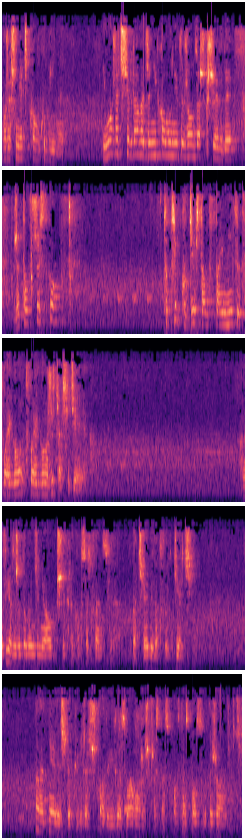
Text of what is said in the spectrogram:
Możesz mieć konkubiny. I może Ci się wydawać, że nikomu nie wyrządzasz krzywdy, że to wszystko to tylko gdzieś tam w tajemnicy Twojego, twojego życia się dzieje ale wiedz, że to będzie miało przykre konsekwencje dla Ciebie, dla Twoich dzieci. Nawet nie wiesz, ile, szkody, ile zła możesz przez ten, w ten sposób wyrządzić.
